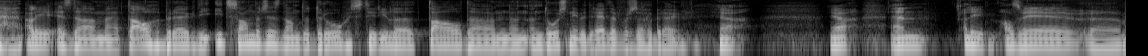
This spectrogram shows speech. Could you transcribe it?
eh, Allee, is dat met taalgebruik die iets anders is dan de droge, steriele taal dat een, een, doorsnee bedrijf daarvoor zou gebruiken. Ja, ja. En allee, als wij ehm,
